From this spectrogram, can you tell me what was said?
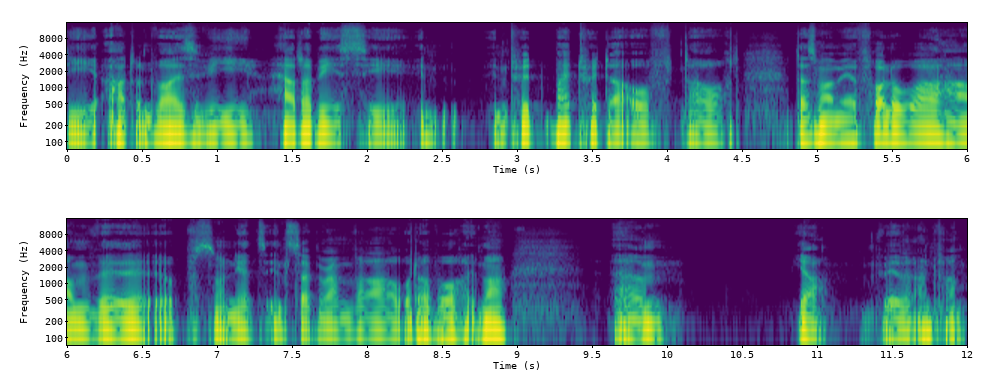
Die Art und Weise, wie Hertha BSC in, in Twi bei Twitter auftaucht, dass man mehr Follower haben will, ob es nun jetzt Instagram war oder wo auch immer. Ähm, ja, wer will anfangen?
